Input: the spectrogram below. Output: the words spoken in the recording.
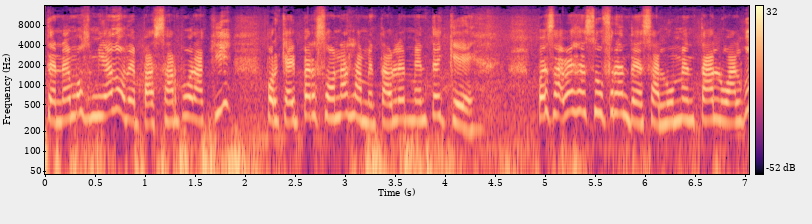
tenemos miedo de pasar por aquí porque hay personas lamentablemente que pues a veces sufren de salud mental o algo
